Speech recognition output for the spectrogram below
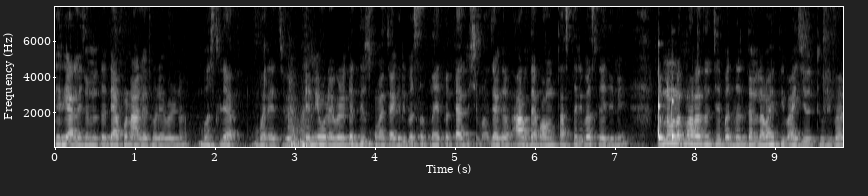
घरी आल्याच्यानंतर त्या पण आल्या थोड्या वेळनं. बसल्या बऱ्याच वेळ. त्यांनी एवढ्या वेळ कधीच कोणाच्या घरी बसत नाही तर त्या दिवशी माझ्या घर अर्ध्या पाऊन तास तरी बसल्या तिने. तर नवनाथ महाराजांच्या बद्दल त्यांना माहिती पाहिजे होती थोडीफार.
